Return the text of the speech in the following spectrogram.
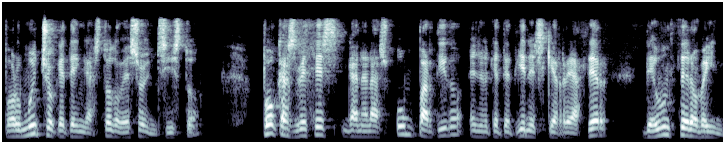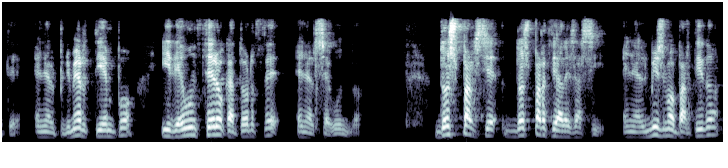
por mucho que tengas todo eso, insisto, pocas veces ganarás un partido en el que te tienes que rehacer de un 0-20 en el primer tiempo y de un 0-14 en el segundo. Dos, dos, parciales así, en el mismo partido,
